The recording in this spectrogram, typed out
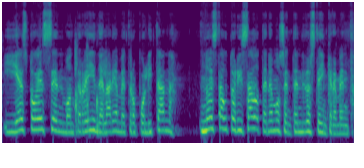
y esto es en Monterrey, en el área metropolitana no está autorizado, tenemos entendido este incremento.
